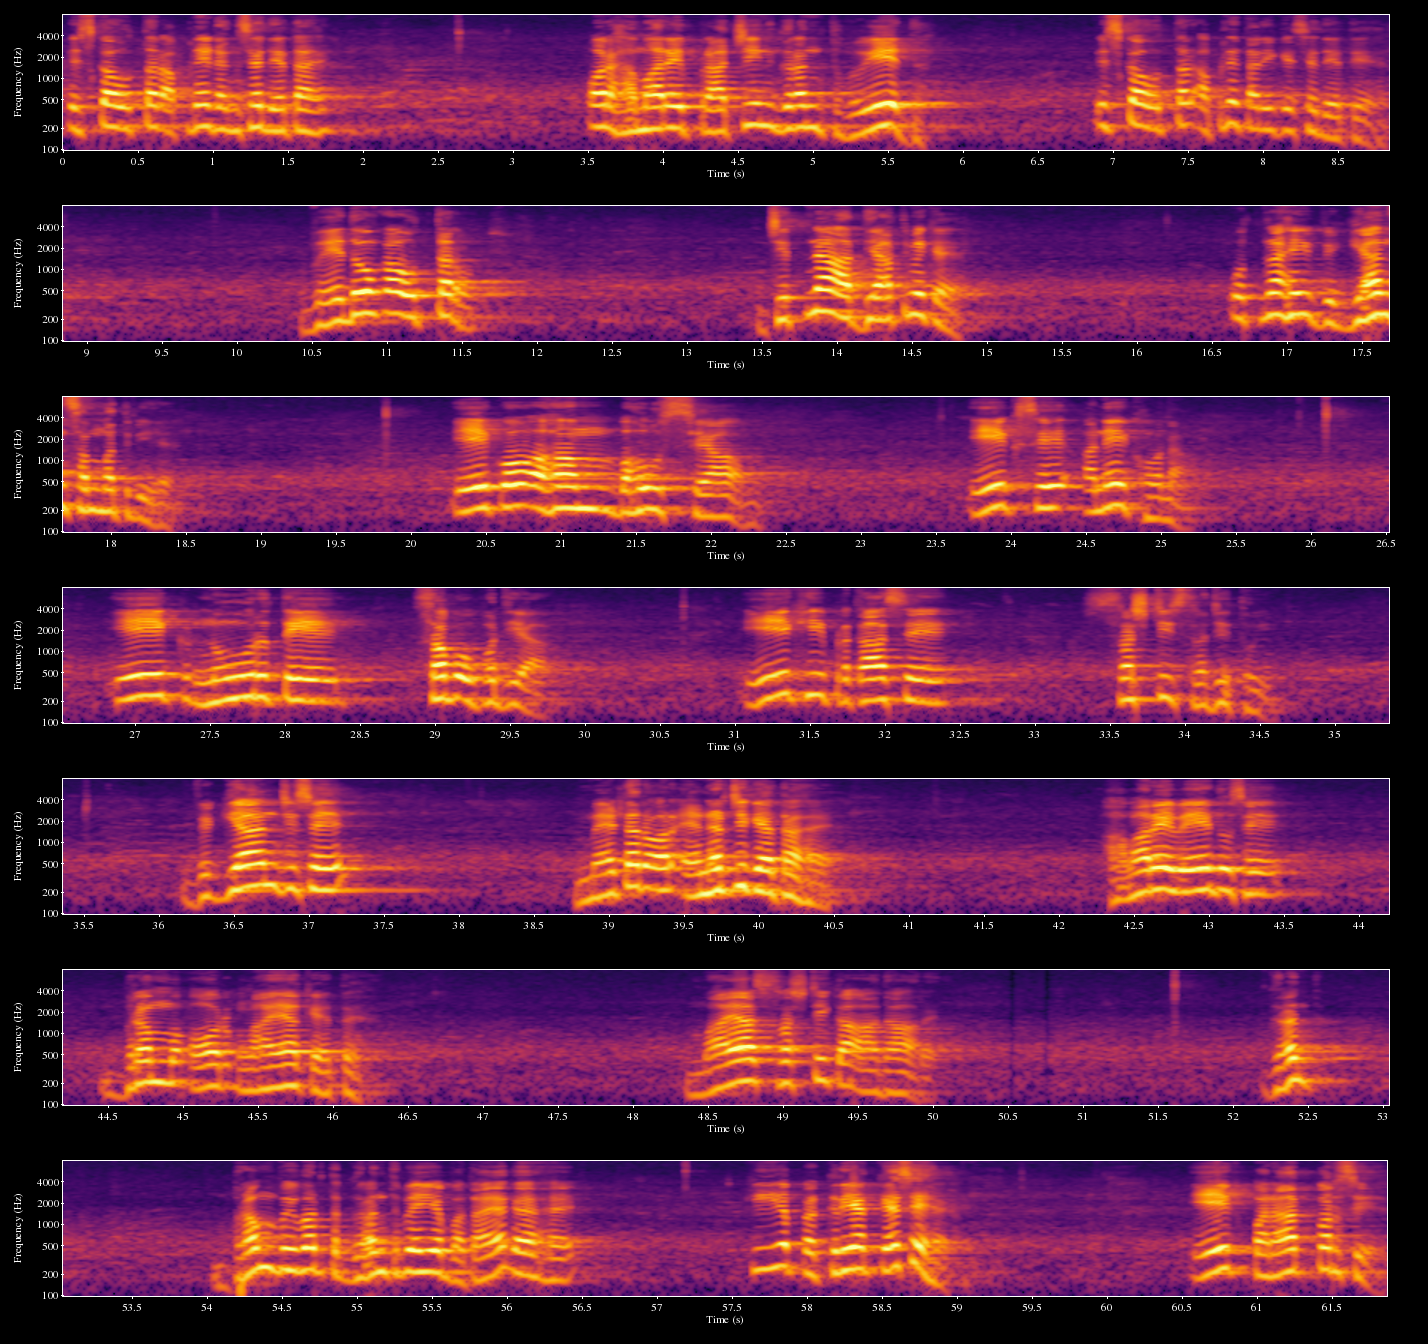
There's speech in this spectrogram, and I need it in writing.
इसका उत्तर अपने ढंग से देता है। और हमारे प्राचीन ग्रंथ वेद इसका उत्तर अपने तरीके से देते हैं। वेदों का उत्तर जितना आध्यात्मिक है, उतना ही विज्ञान सम्मत भी है। एको अहम बहुश्याम। एक से अनेक होना। एक नूर ते सब उपजिया। एक ही प्रकाश से सृष्टि सृजित हुई। विज्ञान जिसे मैटर और एनर्जी कहता है हमारे वेद उसे ब्रह्म और माया कहते हैं। माया सृष्टि का आधार है। ग्रंथ, ब्रह्म विवर्त ग्रंथ में यह बताया गया है कि यह प्रक्रिया कैसे है। एक परात्पर से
